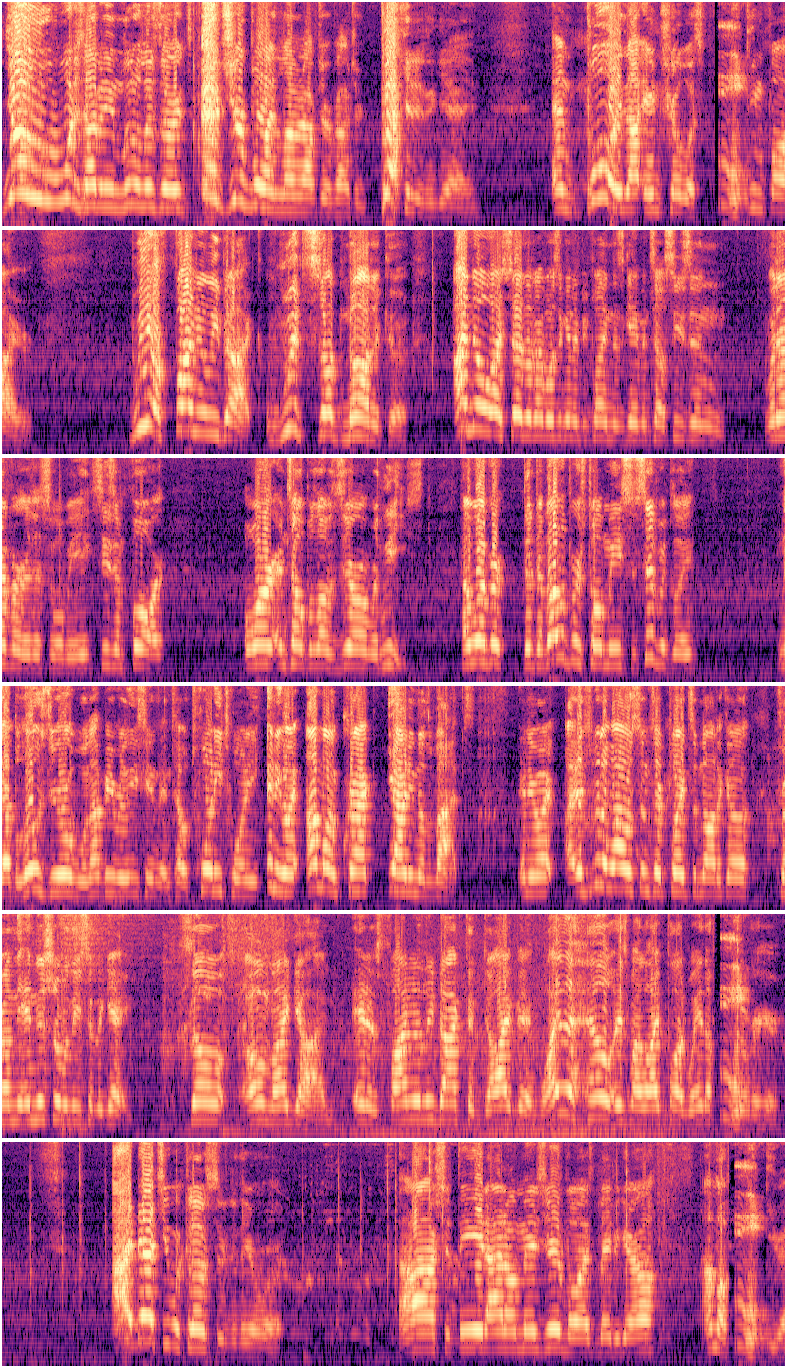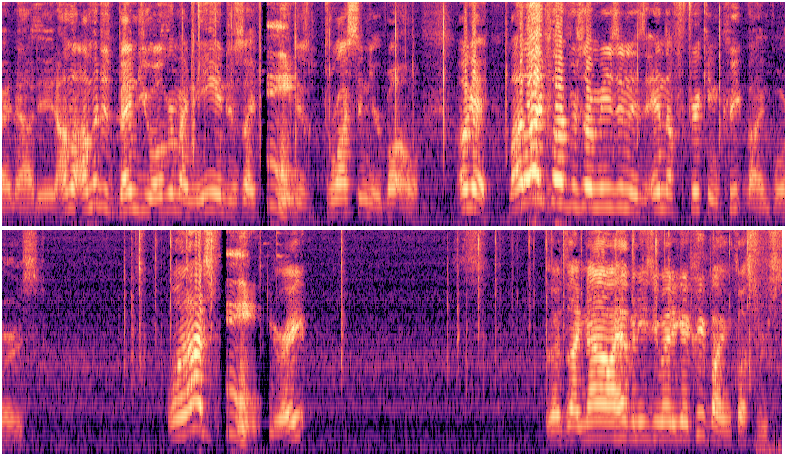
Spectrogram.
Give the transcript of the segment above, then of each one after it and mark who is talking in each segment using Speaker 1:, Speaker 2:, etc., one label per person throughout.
Speaker 1: Yo, what is happening, little lizards? It's your boy, Lemon After Patrick, back at it again. And boy, that intro was fucking fire. We are finally back with Subnautica. I know I said that I wasn't going to be playing this game until season, whatever this will be, season 4, or until Below Zero released. However, the developers told me specifically that Below Zero will not be releasing until 2020. Anyway, I'm on crack. You already know the vibes. Anyway, it's been a while since I played Subnautica from the initial release of the game. So, oh my god. It is finally back to dive in. Why the hell is my life pod way the f hmm. over here? I doubt you were closer to the world. Ah, Shathid, I don't miss your voice, baby girl. I'm a f hmm. you right now, dude. I'm gonna just bend you over my knee and just like hmm. just thrust in your butthole. Okay, my life pod for some reason is in the freaking creepvine forest. Well, that's great. It's like now I have an easy way to get creepvine clusters.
